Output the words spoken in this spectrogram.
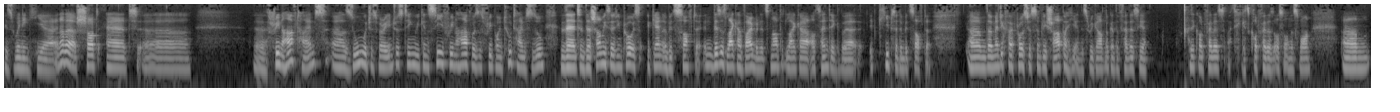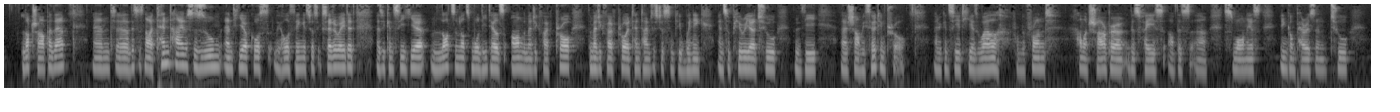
is winning here. Another shot at uh, uh, three and a half times uh, zoom, which is very interesting. We can see three and a half versus 3.2 times zoom that the Xiaomi 13 Pro is again a bit softer. And this is like a Vibrant. It's not like a authentic where it keeps it a bit softer. Um, the Magic 5 Pro is just simply sharper here in this regard. Look at the feathers here. Is it called feathers? I think it's called feathers also on the Swan. A um, lot sharper there. And uh, this is now a 10 times zoom. And here, of course, the whole thing is just exaggerated. As you can see here, lots and lots more details on the Magic 5 Pro. The Magic 5 Pro at 10 times is just simply winning and superior to the uh, Xiaomi 13 Pro. And you can see it here as well from the front how much sharper this face of this uh, swan is in comparison to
